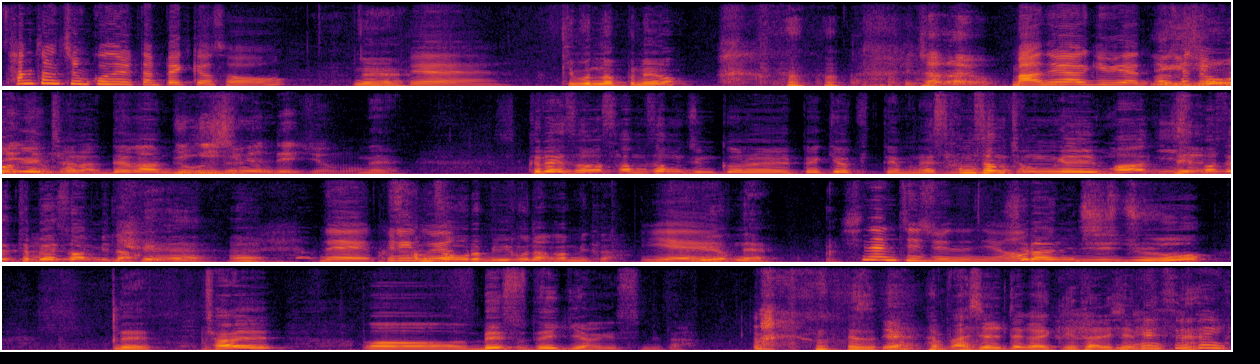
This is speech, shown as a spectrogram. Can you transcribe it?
삼성증권을 일단 뺏겨서 네. 예 기분 나쁘네요? 괜찮아요. 만회하기 위한 이기시면 최종 뭐가 되죠, 괜찮아. 뭐. 내가 안 좋은데. 이기시면 되죠, 뭐. 네. 그래서 삼성증권을 뺏겼기 때문에 삼성정밀화학 20% 매수합니다. 네 그리고요 삼성으로 밀고 나갑니다. 예 네. 신한지주는요. 신한지주 네, 잘 어, 매수 대기하겠습니다. 그래서 빠질 때가 기다리시는 네, 선생님.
